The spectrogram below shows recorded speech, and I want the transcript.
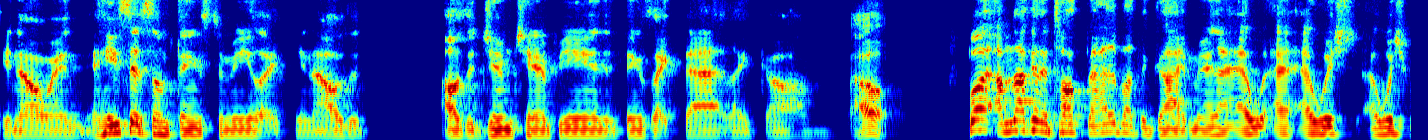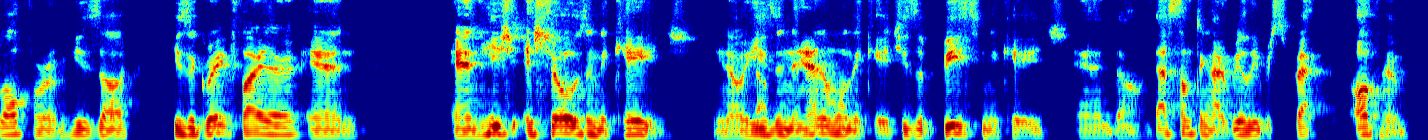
you know, and and he said some things to me like you know I was a I was a gym champion and things like that. Like um oh but I'm not gonna talk bad about the guy, man. I, I, I wish I wish well for him. He's a he's a great fighter, and and he it shows in the cage. You know, he's an animal in the cage. He's a beast in the cage, and um, that's something I really respect of him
